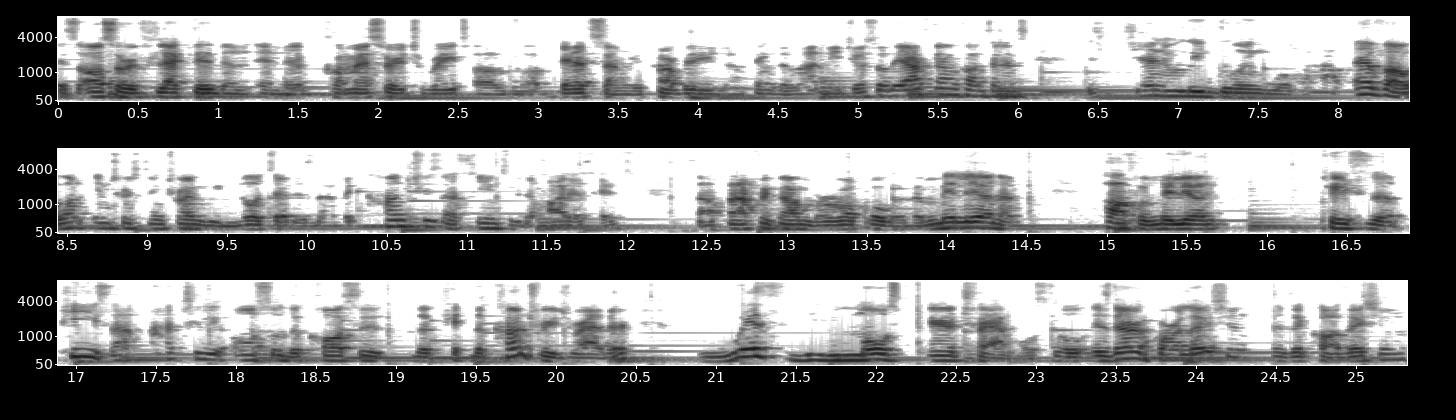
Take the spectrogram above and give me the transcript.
It's also reflected in, in the commensurate rate of, of deaths and recoveries and things of that nature. So the African continent is generally doing well. However, one interesting trend we noted is that the countries that seem to be the hardest hit, South Africa, Morocco, with a million and half a million cases apiece, are actually also the causes, the, the countries rather, with the most air travel. So is there a correlation? Is it causation?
